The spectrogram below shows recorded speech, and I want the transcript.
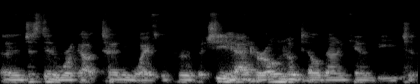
And it just didn't work out timing wise with her, but she had her own hotel down in Cannon Beach and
